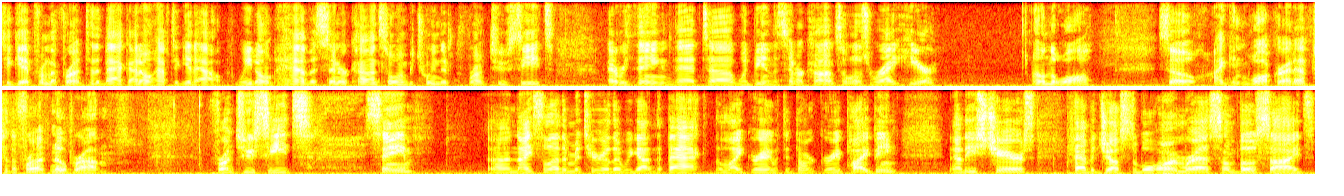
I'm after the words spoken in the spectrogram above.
To get from the front to the back I don't have to get out. We don't have a center console in between the front two seats everything that uh, would be in the center console is right here on the wall so I can walk right up to the front, no problem. Front two seats, same uh, nice leather material that we got in the back, the light gray with the dark gray piping. Now these chairs have adjustable armrests on both sides.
